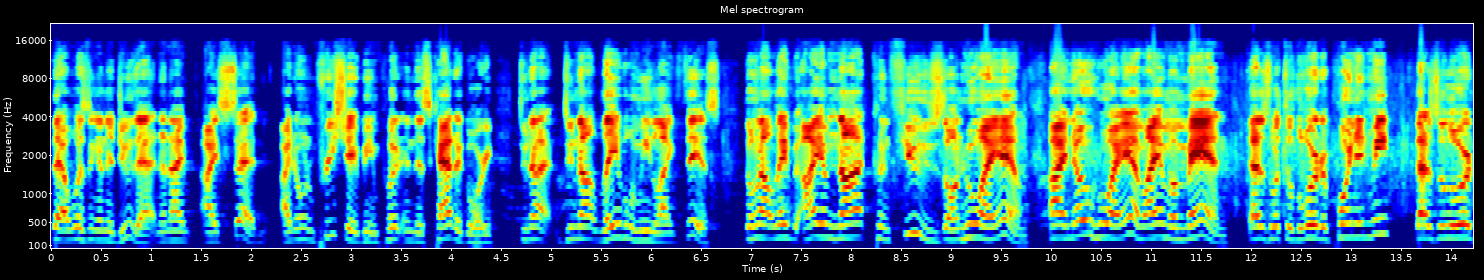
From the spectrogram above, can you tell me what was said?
that I wasn't going to do that. And I, I said, I don't appreciate being put in this category. Do not do not label me like this. Do not label I am not confused on who I am. I know who I am. I am a man. That is what the Lord appointed me. That is the Lord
